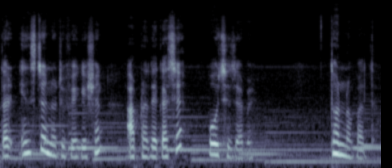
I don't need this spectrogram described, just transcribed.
তার ইনস্ট্যান্ট নোটিফিকেশন আপনাদের কাছে পৌঁছে যাবে। ধন্যবাদ।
